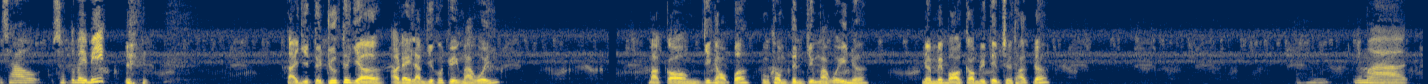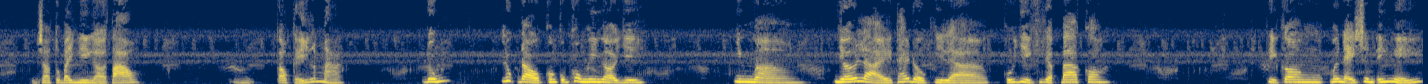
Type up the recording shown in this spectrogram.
Sao Sao tụi bay biết? Tại vì từ trước tới giờ Ở đây làm gì có chuyện ma quỷ. Mà con với Ngọc á Cũng không tin chuyện ma quỷ nữa Nên mới bỏ công đi tìm sự thật đó. Nhưng mà Sao tụi bay nghi ngờ tao? Tao kỹ lắm mà. Đúng Lúc đầu con cũng không nghi ngờ gì. Nhưng mà Nhớ lại thái độ kỳ lạ của dì khi gặp ba con Thì con mới nảy sinh ý nghĩ.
